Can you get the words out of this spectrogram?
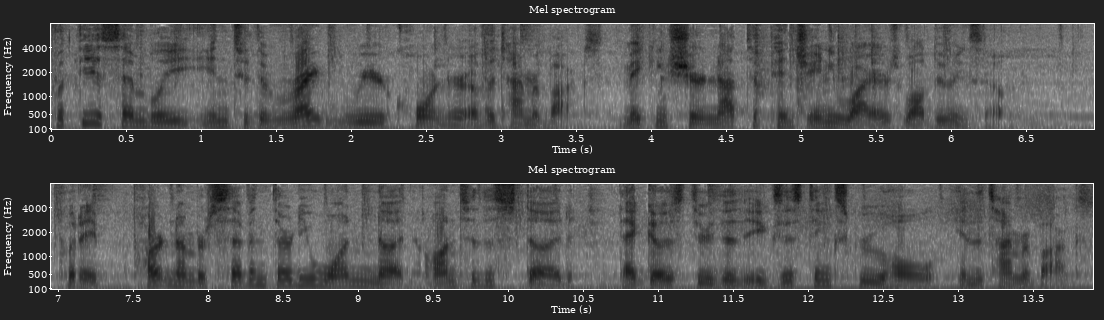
Put the assembly into the right rear corner of the timer box, making sure not to pinch any wires while doing so. Put a part number 731 nut onto the stud that goes through the existing screw hole in the timer box.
